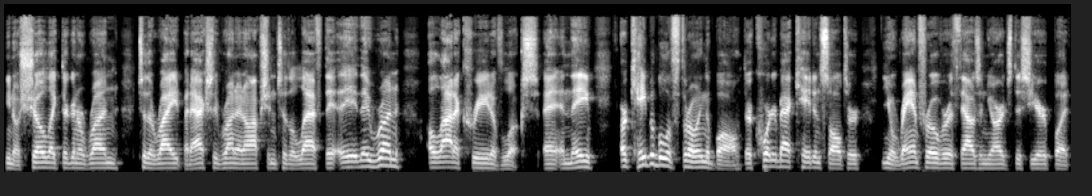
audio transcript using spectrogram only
you know show like they're going to run to the right but actually run an option to the left. They they, they run a lot of creative looks and, they are capable of throwing the ball. Their quarterback, Kaidon Salter, you know, ran for over a thousand yards this year, but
